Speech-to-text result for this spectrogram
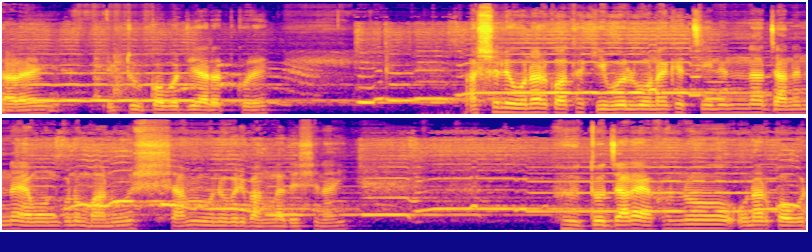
দাঁড়াই, একটু কবর জিয়ারাত করে। আসলে ওনার কথা কি বলব? ওনাকে চেনেন না, জানেন না এমন কোনো মানুষ আমি মনে করি বাংলাদেশে নাই। তো যারা এখনও ওনার কবর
